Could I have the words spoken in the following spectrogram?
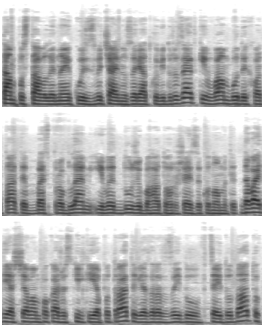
там поставили на якусь звичайну зарядку від розетки, вам буде хватати без проблем, і ви дуже багато грошей зекономите. Давайте я ще вам покажу, скільки я потратив. Я зараз зайду в цей додаток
